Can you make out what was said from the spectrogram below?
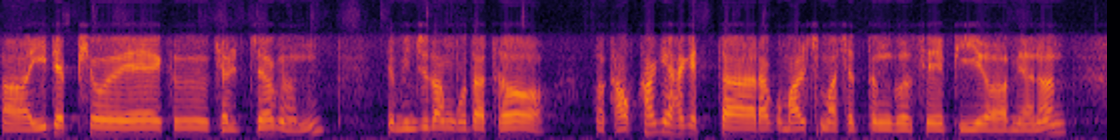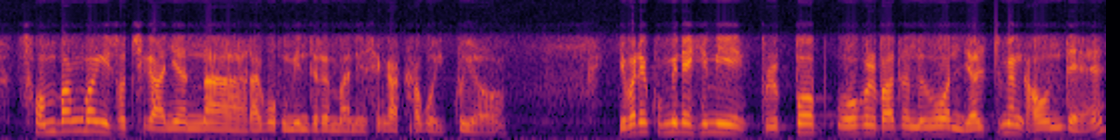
아, 이 대표의 그 결정은 민주당보다 더 가혹하게 하겠다라고 말씀하셨던 것에 비하면은 손방망이 조치가 아니었나라고 국민들은 많이 생각하고 있고요. 이번에 국민의힘이 불법 의혹을 받은 의원 12명 가운데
